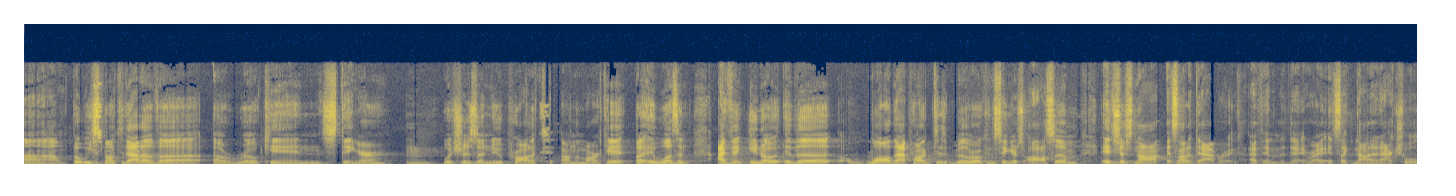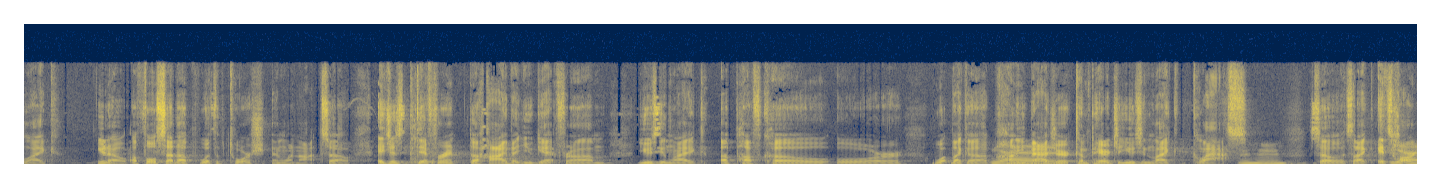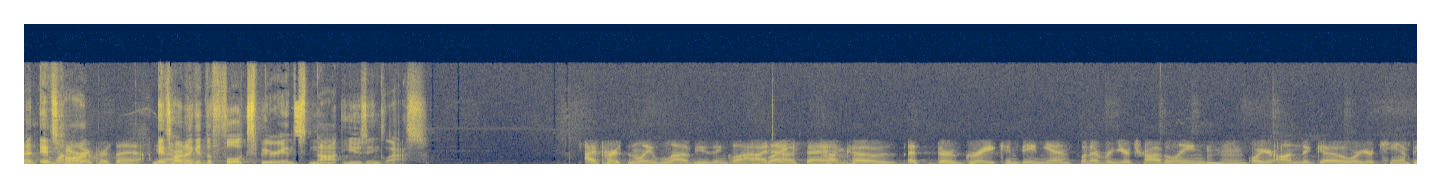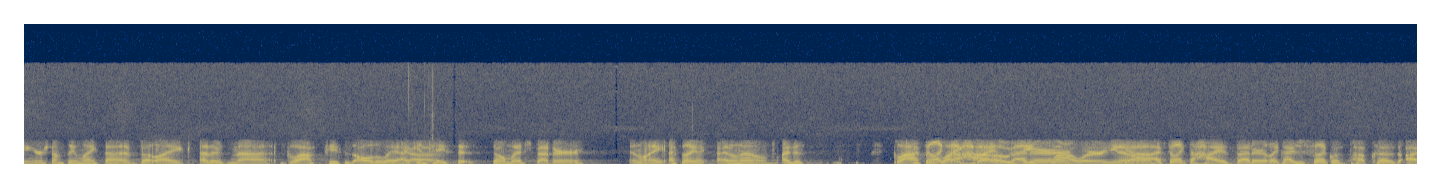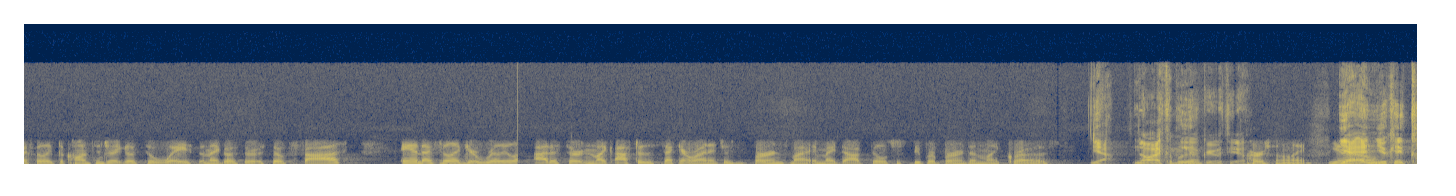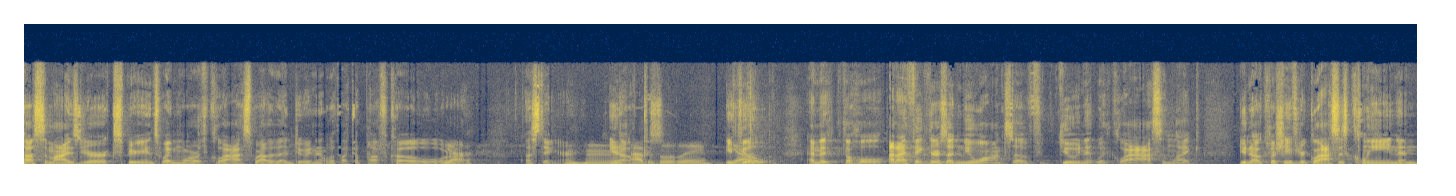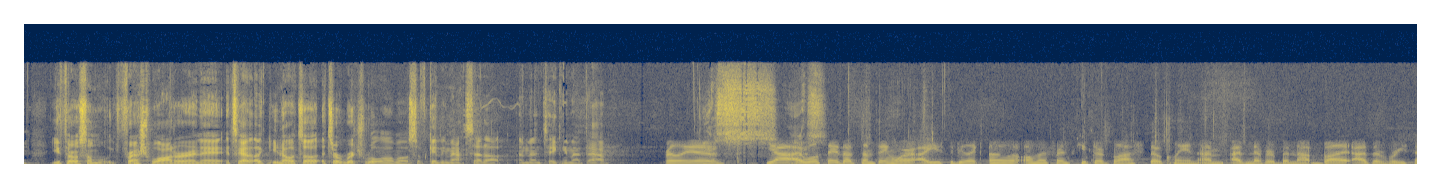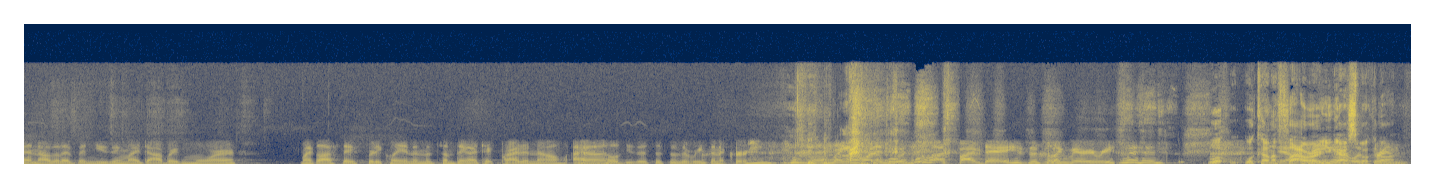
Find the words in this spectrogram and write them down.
Um, but we smoked it out of a, a Rokin Stinger, which is a new product on the market. But it wasn't. I think you know the while that product is the Rokin Stinger is awesome, it's just not. It's not a dab rig at the end of the day, right? It's like not an actual like. You know a full setup with a torch and whatnot. So it's just different the high that you get from using like a Puffco or what like a honey badger compared to using like glass. So it's like it's hard. It's hard. 100%, It's hard to get the full experience not using glass. I personally love using glass. I know, like same. Puffco's, they're great convenience whenever you're traveling Mm-hmm. or you're on the go or you're camping or something like that. But like other than that, glass pieces all the way. I can taste it so much better, and like I feel like I don't know. I just glass I feel is like, like the the high OG better. flower. You know. Yeah, I feel like the high is better. Like I just feel like with Puffcos, I feel like the concentrate goes to waste, and I go through it so fast. And I feel like it really like, at a certain like after the second run, it just burns my and my dad feels just super burned and like gross. Yeah. No, I completely agree with you. personally. you Yeah, know? and you could customize your experience way more with glass rather than doing it with like a Puffco or a Stinger. Mm-hmm. You know, Absolutely. You yeah. feel, and the, the whole, and I think there's a nuance of doing it with glass and like, you know, especially if your glass is clean and you throw some fresh water in it. It's got like, you know, it's a it's a ritual almost of getting that set up and then taking that dab. Really is. Yeah, I will say that's something where I used to be like, oh, all my friends keep their glass so clean. I'm I've never been that, but as of recent, now that I've been using my dab rig more, my glass stays pretty clean, and it's something I take pride in now. I Yeah. haven't told you this. This is a recent occurrence. like I wanted to do it in the last five days. This is like very recent. What what kind of Yeah, flower are you guys out with smoking on?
